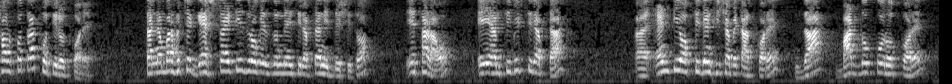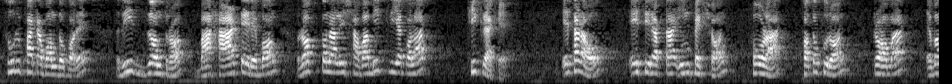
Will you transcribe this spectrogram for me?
স্বল্পতা প্রতিরোধ করে। চার নম্বর হচ্ছে গ্যাস্ট্রাইটিস রোগের জন্য এই সিরাপটা নির্দেশিত। এছাড়াও এই অ্যামসিবিট সিরাপটা অ্যান্টিঅক্সিডেন্ট হিসাবে কাজ করে, যা বার্ধক্য রোধ করে চুল ফাঁকা বন্ধ করে, হৃদযন্ত্র বা হার্টের এবং রক্তনালীর স্বাভাবিক ক্রিয়াকলাপ ঠিক রাখে। এছাড়াও এই সিরাপটা ইনফেকশন, ফোড়া, ক্ষতপূরণ, ট্রমা এবং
